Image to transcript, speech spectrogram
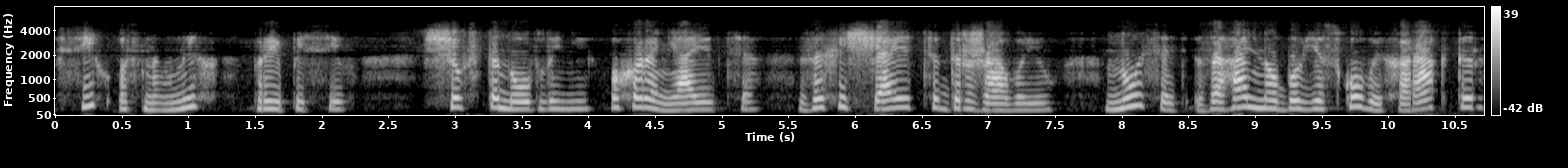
всіх основних приписів, що встановлені, охороняються, захищаються державою, носять загальнообов'язковий характер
